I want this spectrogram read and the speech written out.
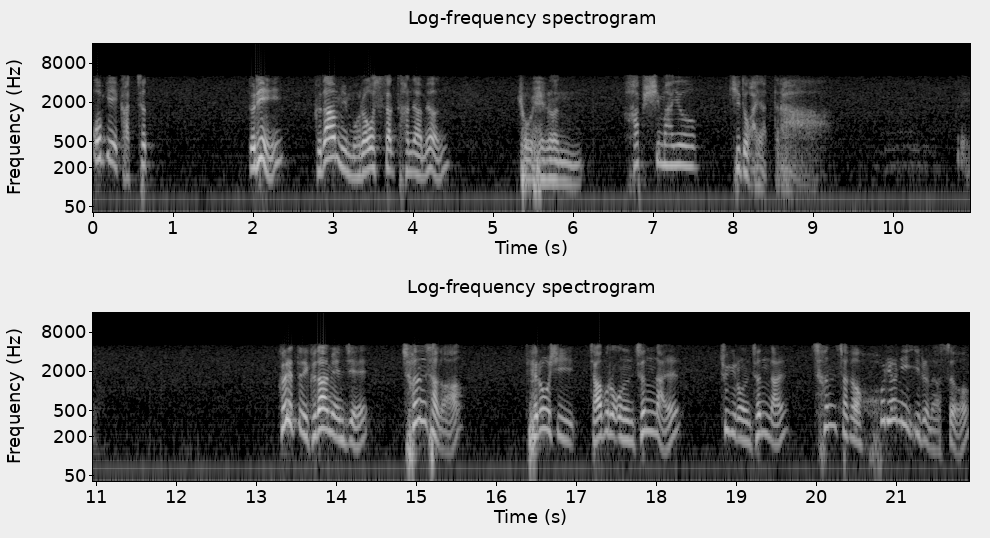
옥에 갇혔더니 그 다음이 뭐라고 시작하냐면 교회는 합심하여 기도하였더라. 그랬더니 그 다음에 이제 천사가 헤롯이 잡으러 오는 전날, 죽이러 오는 전날, 천사가 호련히 일어나서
